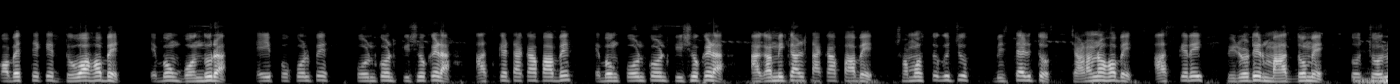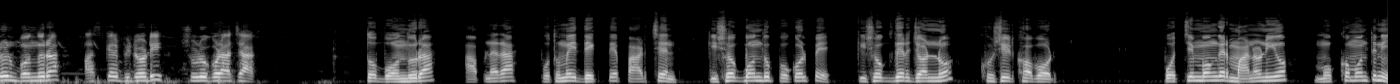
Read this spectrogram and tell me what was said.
কবে থেকে দেওয়া হবে এবং বন্ধুরা, এই প্রকল্পে কোন কোন কৃষকেরা আজকে টাকা পাবে এবং কোন কোন কৃষকেরা আগামীকাল টাকা পাবে, সমস্ত কিছু বিস্তারিত জানানো হবে আজকের এই ভিডিওটির মাধ্যমে। তো চলুন বন্ধুরা, আজকের ভিডিওটি শুরু করা যাক। তো বন্ধুরা, আপনারা প্রথমেই দেখতে পারছেন কৃষক বন্ধু প্রকল্পে কৃষকদের জন্য খুশির খবর। পশ্চিমবঙ্গের মাননীয় মুখ্যমন্ত্রী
